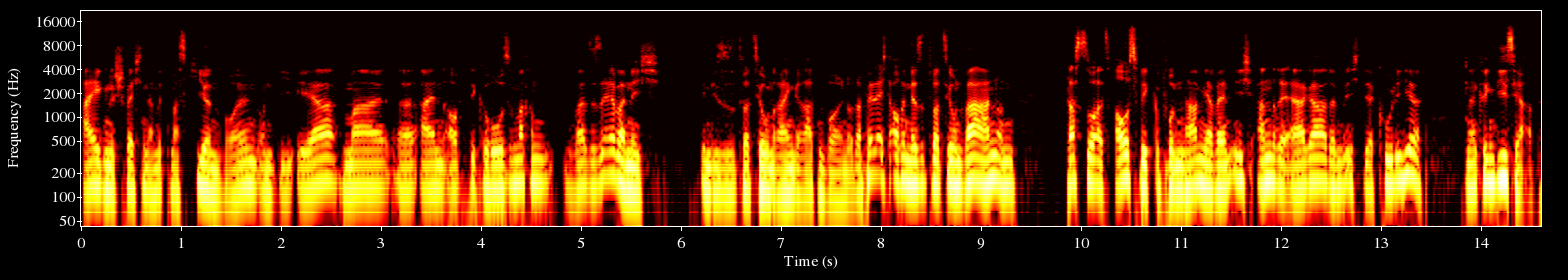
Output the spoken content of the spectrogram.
eigene Schwächen damit maskieren wollen und die eher mal äh, einen auf dicke Hose machen, weil sie selber nicht in diese Situation reingeraten wollen oder vielleicht auch in der Situation waren und das so als Ausweg gefunden haben. Ja, wenn ich andere ärgere, dann bin ich der Coole hier. Und dann kriegen die es ja ab.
